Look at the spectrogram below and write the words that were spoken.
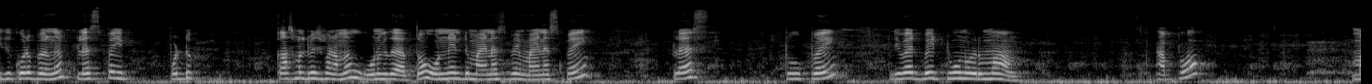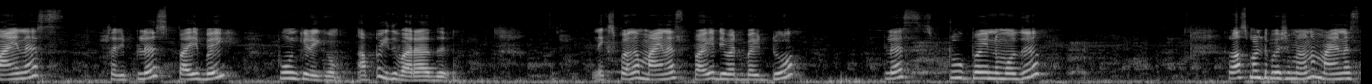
இது கூட பாருங்கள் ப்ளஸ் பை போட்டு காசு மல்டிபிளேஷன் பண்ணாமல் உனக்கு தான் அர்த்தம். ஒன்று into minus pi minus pi plus two pi divide by டூன்னு வருமா? அப்போது மைனஸ் சரி ப்ளஸ் பை பை டூன்னு கிடைக்கும். அப்போ இது வராது. நெக்ஸ்ட் பாருங்க minus pi divide by two plus two பைன்னும் போது கிராஸ் மல்டிபிகேஷன் பண்ணால் மைனஸ்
